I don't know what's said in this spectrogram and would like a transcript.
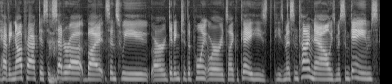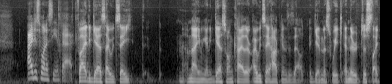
having not practiced, etc. but since we are getting to the point where it's like, okay, he's he's missed some time now. He's missed some games. I just want to see him back. If I had to guess, I would say I'm not even going to guess on Kyler. I would say Hopkins is out again this week, and they're just like,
